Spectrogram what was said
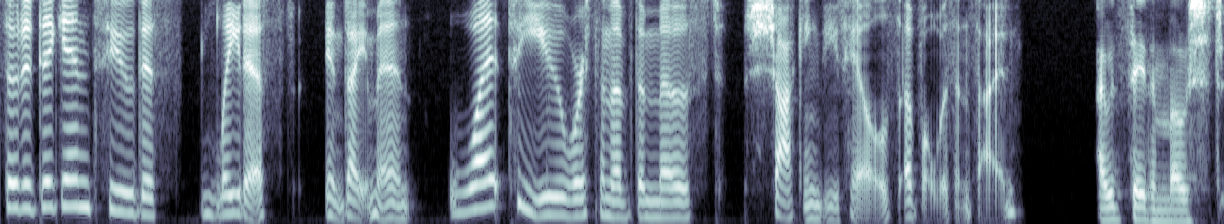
So to dig into this latest indictment, what to you were some of the most shocking details of what was inside? I would say the most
